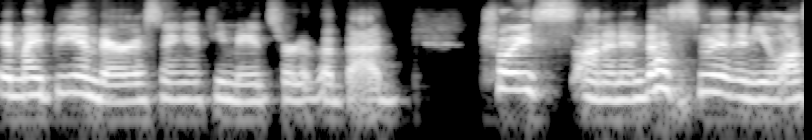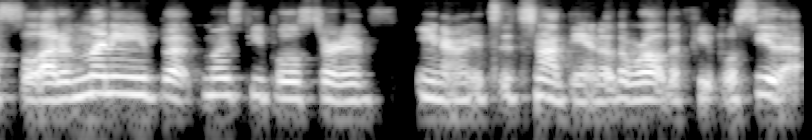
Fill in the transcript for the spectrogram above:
It might be embarrassing if you made sort of a bad choice on an investment and you lost a lot of money, but most people sort of, you know, it's, it's not the end of the world if people see that.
